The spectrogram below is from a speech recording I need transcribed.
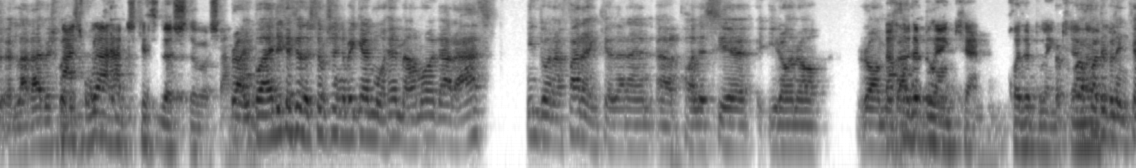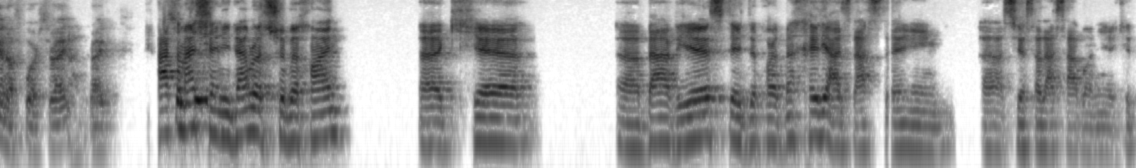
لقبش مجبور همچی کسی داشته باشن رای باید کسی داشته باشن که بگن مهمه اما در اصل این دو نفرن که دارن پالیسی ایران را خود بلینکن خود بلینکن. خود بلینکن of course right right. حتی من شنیدم راستشو بخواین که بقیه استیت دپارتمنت خیلی از دست این سیاست عصبانیه که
